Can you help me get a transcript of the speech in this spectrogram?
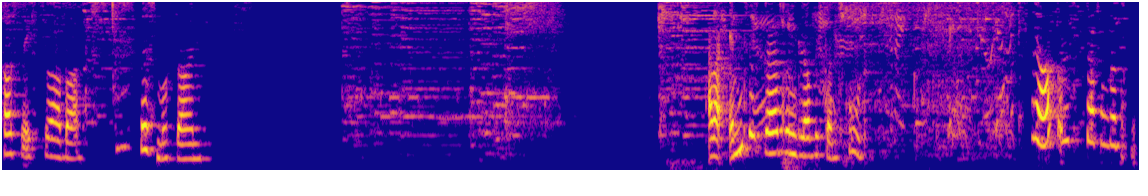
hasse ich zwar, aber es muss sein. Aber Ems ist da drin, glaube ich, ganz gut. Ja, Ems ist da drin ganz gut.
